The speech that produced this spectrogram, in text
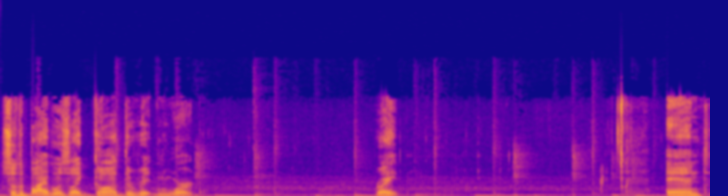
So the Bible is like God, the written word, right? And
